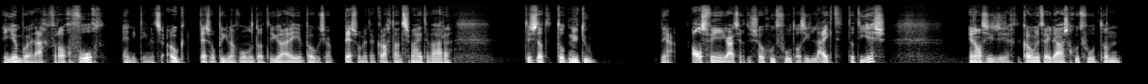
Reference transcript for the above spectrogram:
En Jumbo heeft eigenlijk vooral gevolgd. En ik denk dat ze ook best wel prima vonden dat de UAE en Pogacar best wel met hun kracht aan het smijten waren. Dus dat het tot nu toe, ja, als Vingegaard zich dus zo goed voelt als hij lijkt dat hij is. En als hij zich de komende twee dagen goed voelt, dan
